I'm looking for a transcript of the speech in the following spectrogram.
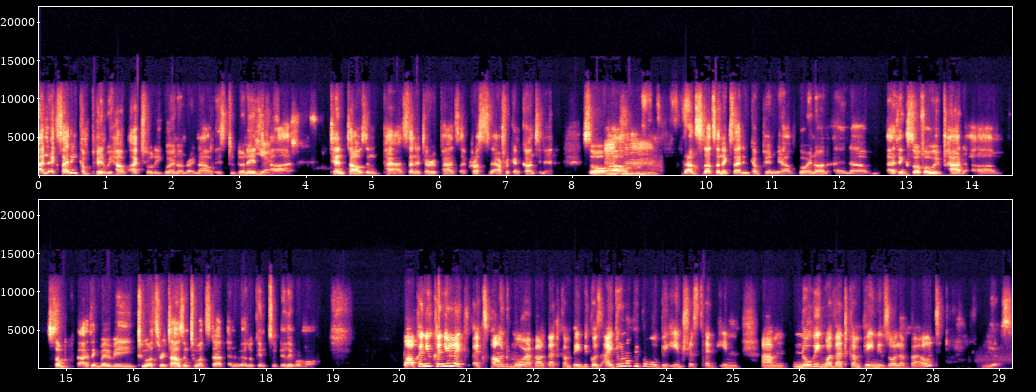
an exciting campaign we have actually going on right now is to donate yes. uh, 10,000 pads, sanitary pads across the African continent. So um, mm-hmm. that's that's an exciting campaign we have going on. And um, I think so far we've had um, some, I think maybe two or 3,000 towards that. And we're looking to deliver more. Wow, can you can you like expound more about that campaign because I do know people will be interested in um, knowing what that campaign is all about. Yes,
